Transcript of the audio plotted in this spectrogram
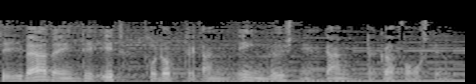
det i hverdagen det er et produkt ad gangen, en løsning ad gangen, der gør forskellen.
